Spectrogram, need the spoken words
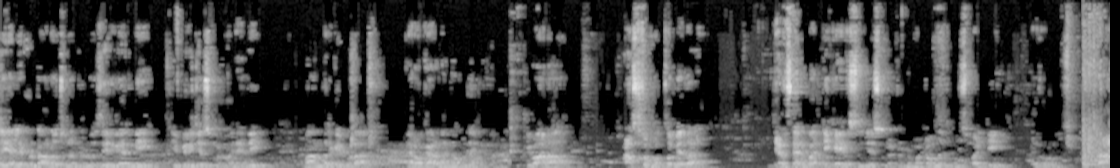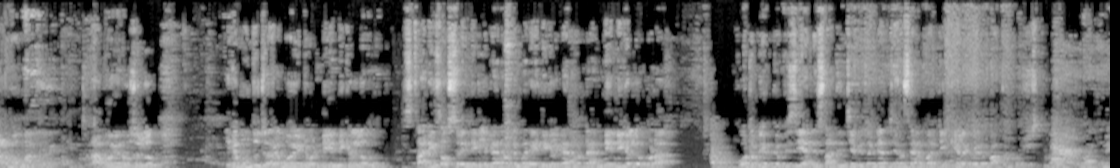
చేయాలనేటువంటి ఆలోచన వజీర్ గారిని ఎంపిక చేసుకోవడం అనేది మా అందరికీ కూడా గర్వకారణంగా ఉంది. ఇవాళ రాష్ట్రం మొత్తం మీద జనసేన పార్టీ కైవసం చేసుకున్నటువంటి మొట్టమొదటి మున్సిపాలిటీ ప్రారంభం మాత్రమే. రాబోయే రోజుల్లో ఇక ముందు జరగబోయేటువంటి ఎన్నికల్లో స్థానిక సంస్థల ఎన్నికలు కానివ్వండి మరే ఎన్నికలు కానివ్వండి అన్ని ఎన్నికల్లో కూడా కూటమి యొక్క విజయాన్ని సాధించే విధంగా జనసేన పార్టీ కీలకమైన పాత్ర పోషిస్తున్న వాటిని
